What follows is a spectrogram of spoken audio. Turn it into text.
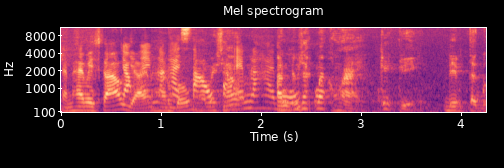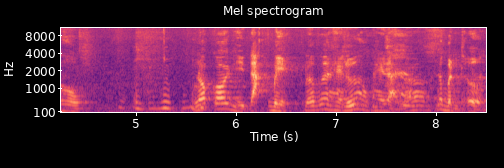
Em 26 Chồng vợ em em là 24 26, còn em là anh 24 cứ thắc mắc hoài cái chuyện đêm tân hôn nó có gì đặc biệt đối với hai đứa không? Hay là nó nó bình thường?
